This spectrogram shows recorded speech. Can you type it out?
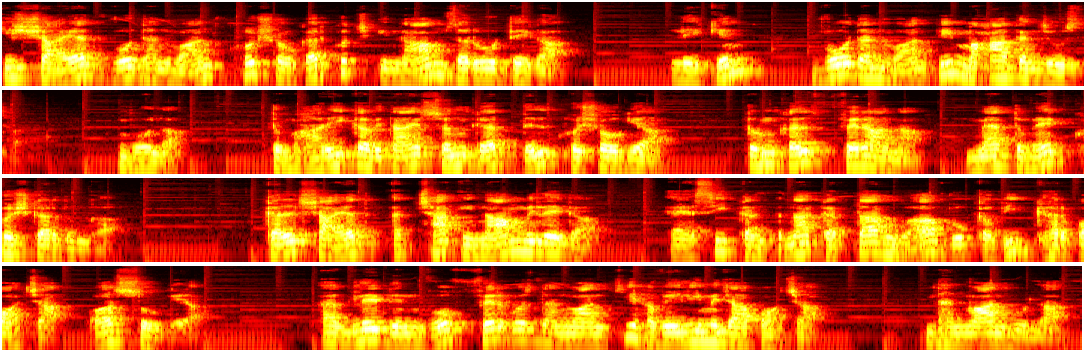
कि शायद वो धनवान खुश होकर कुछ इनाम ज़रूर देगा। लेकिन वो धनवान भी महाकंजूस था। बोला, तुम्हारी कविताएँ सुनकर दिल खुश हो गया। तुम कल फिर आना, मैं तुम्हें खुश कर दूँगा। कल शायद अच्छा इनाम मिलेगा। ऐसी कल्पना करता हुआ वो कवि घर पहुँचा और सो गया। अगले दिन वो फिर उस धनवान की हवेली में जा पहुँचा। धनवान बोला,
